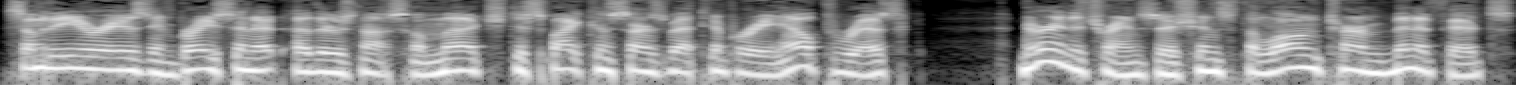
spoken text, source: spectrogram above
Some of the areas embracing it, others not so much. Despite concerns about temporary health risk during the transitions, the long-term benefits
